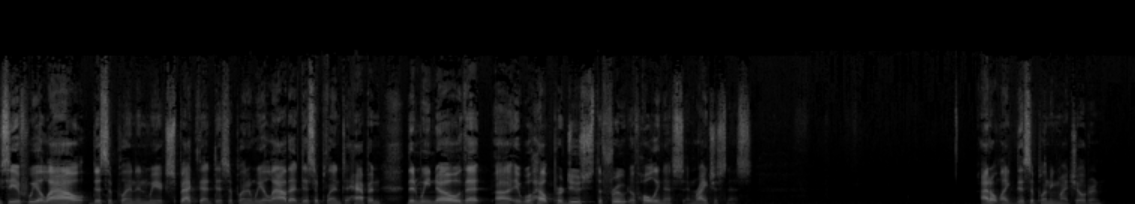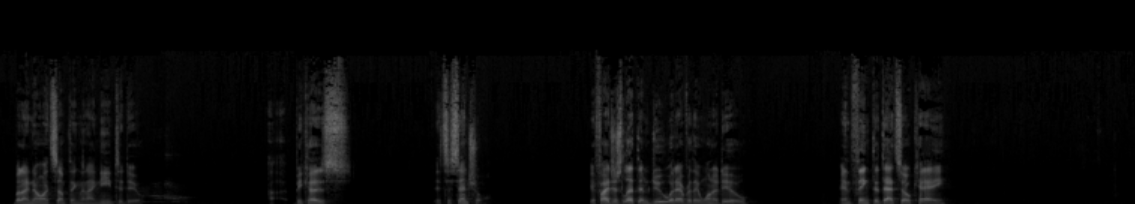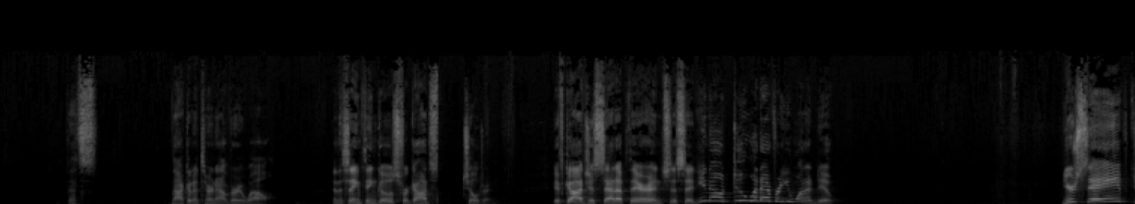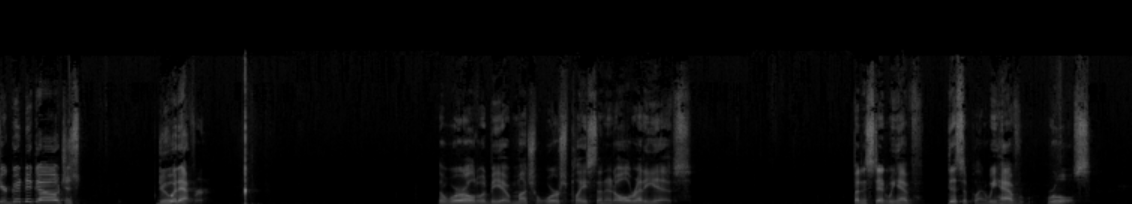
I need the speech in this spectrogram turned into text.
You see, if we allow discipline and we expect that discipline and we allow that discipline to happen, then we know that uh, it will help produce the fruit of holiness and righteousness. I don't like disciplining my children, but I know it's something that I need to do because it's essential. If I just let them do whatever they want to do and think that that's okay, that's not going to turn out very well. And the same thing goes for God's children. If God just sat up there and just said, you know, do whatever you want to do. You're saved, you're good to go, just do whatever the world would be a much worse place than it already is. But instead, we have discipline, we have rules,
